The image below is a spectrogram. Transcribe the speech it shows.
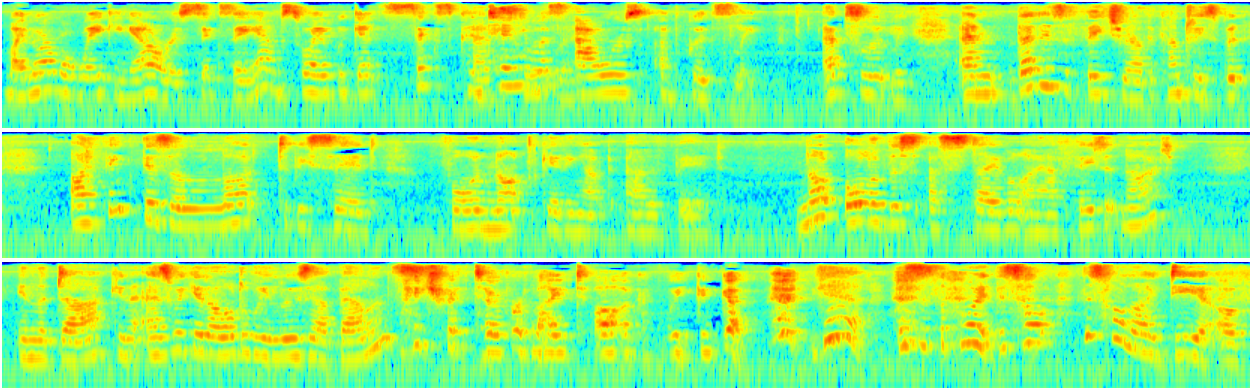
My normal waking hour is 6 a.m., so I would get six continuous Absolutely. hours of good sleep. Absolutely. And that is a feature in other countries, but I think there's a lot to be said for not getting up out of bed. Not all of us are stable on our feet at night in the dark. You know, as we get older, we lose our balance. I tripped over my dog a week ago. yeah, this is the point. This whole this whole idea of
